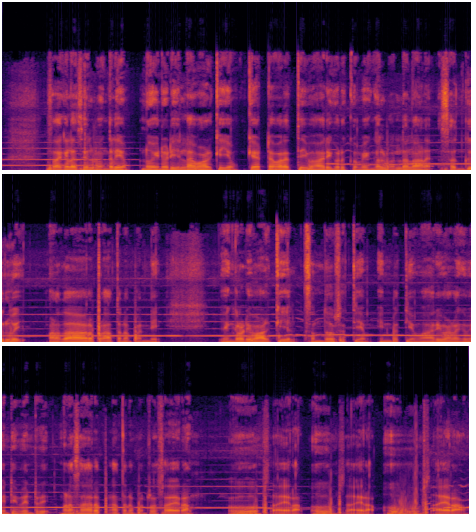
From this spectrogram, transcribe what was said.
சகல செல்வங்களையும் நோய் நொடியில்லா வாழ்க்கையும் கேட்ட வரத்தை வாரி கொடுக்கும் எங்கள் வள்ளலான சத்குருவை மனதார பிரார்த்தனை பண்ணி எங்களுடைய வாழ்க்கையில் சந்தோஷத்தையும் இன்பத்தையும் மாறி வழங்க வேண்டும் என்று மனசார பிரார்த்தனை பண்ணுறோம் சாயராம் ஓம் சாயராம் ஓம் சாயராம் ஓம் சாயராம்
